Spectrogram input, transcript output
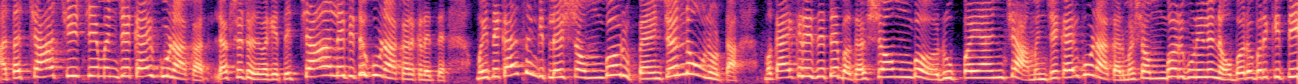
आता चा चीचे म्हणजे काय? गुणाकार. लक्षात ठेवा बघा ते चा आले तिथे गुणाकार करायचा आहे मग इथे काय सांगितलंय? शंभर रुपयांच्या नऊ नोटा. मग काय करायचं ते बघा शंभर रुपयांच्या म्हणजे काय? गुणाकार. मग शंभर गुणिले नऊ बरोबर किती?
